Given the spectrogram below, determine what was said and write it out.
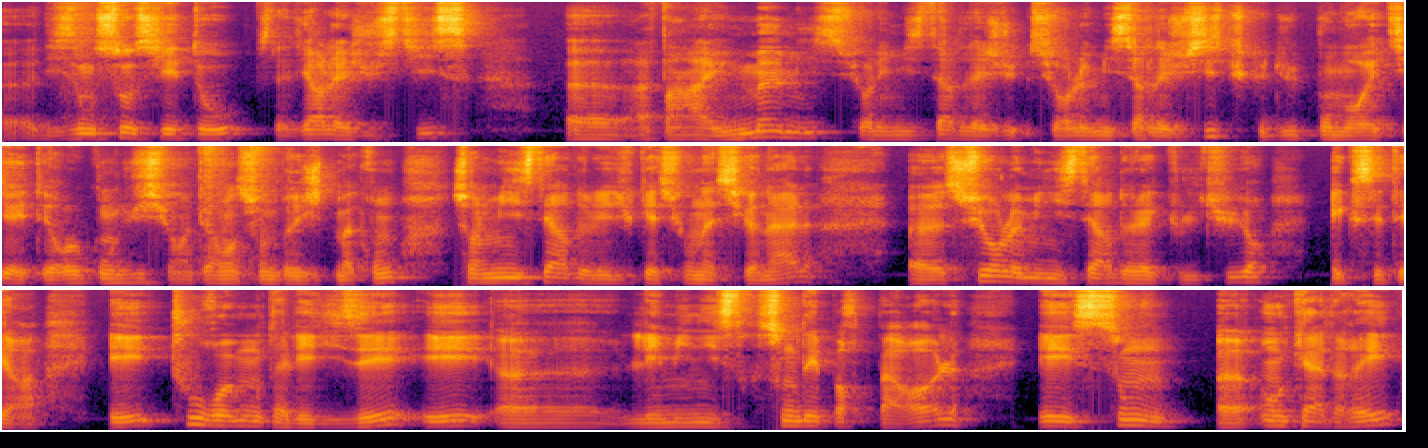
euh, disons, sociétaux, c'est-à-dire la justice, euh, enfin, a une main mise sur, les ministères de la sur le ministère de la Justice, puisque Dupont-Moretti a été reconduit sur intervention de Brigitte Macron, sur le ministère de l'Éducation nationale, euh, sur le ministère de la Culture, etc. Et tout remonte à l'Élysée et euh, les ministres sont des porte-parole et sont euh, encadrés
